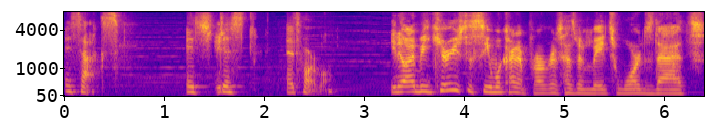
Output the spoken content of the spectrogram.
it sucks. It's just, it's horrible. You know, I'd be curious to see what kind of progress has been made towards that,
